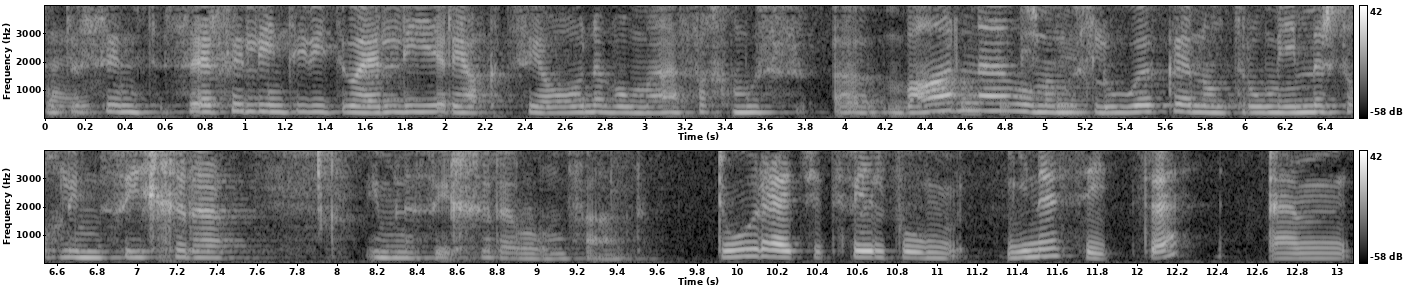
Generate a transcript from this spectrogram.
Und das sind sehr viele individuelle Reaktionen, die man einfach muss, äh, warnen muss, wo man muss schauen und darum immer so ein bisschen im sicheren, in einem sicheren Umfeld. Du redest jetzt viel vom Innensitzen. Ähm,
